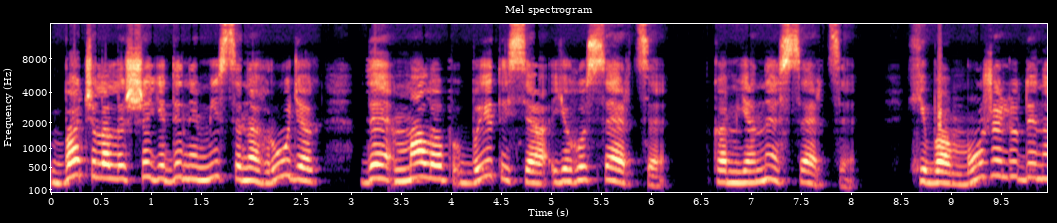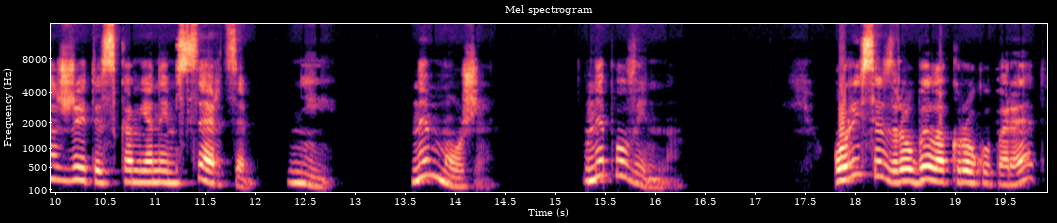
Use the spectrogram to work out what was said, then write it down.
Бачила лише єдине місце на грудях, де мало б битися його серце, кам'яне серце. Хіба може людина жити з кам'яним серцем? Ні, не може, не повинна. Орися зробила крок уперед,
